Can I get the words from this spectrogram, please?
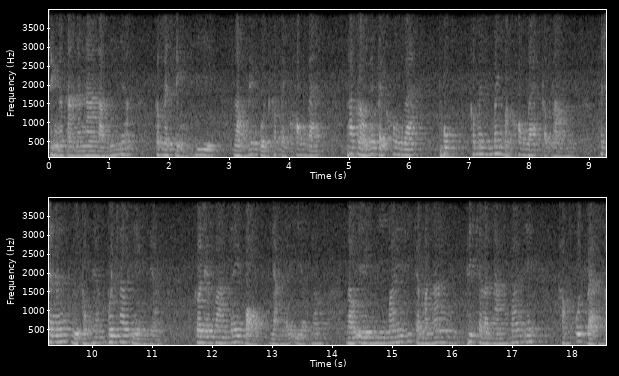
สิ่งต่างๆนานาเหล่านี้เนี่ย ก็เป็นสิ่งที่เราไม่ควรเข้าไปคล้องแวะ ถ้าเราไม่ไปคล้องแวะ ทุกก็ไม่ไม่มาคล้องแวะกับเรา เพราะฉะนั้นคือตรงนี้พระเจ้าเองเนี่ย ก็เรียกว่าได้บอกอย่างละเอียดแล้ว เราเองมีไหมที่จะมานั่งพิจารณาว่าเอ๊ะคำพูดแบบไหน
